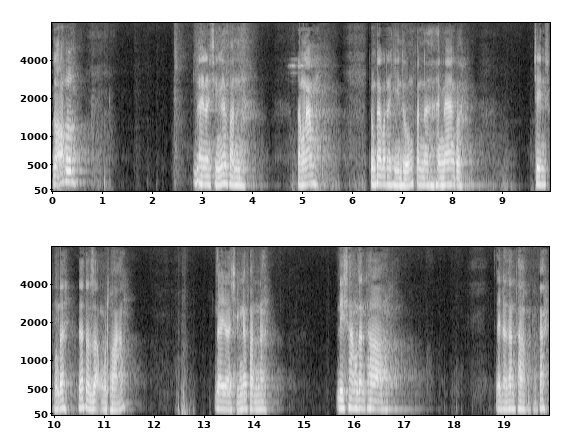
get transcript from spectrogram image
rõ hơn. Đây là chính là phần tầng 5 chúng ta có thể nhìn xuống phần hành lang của trên xuống đây. Rất là rộng và thoáng đây là chính là phần à, đi sang gian thờ. Đây là gian thờ của chúng ta.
